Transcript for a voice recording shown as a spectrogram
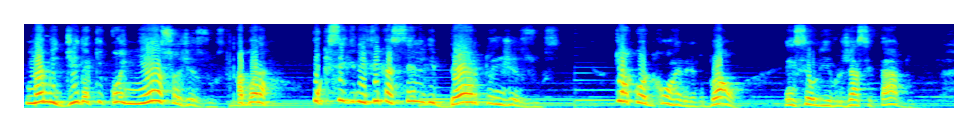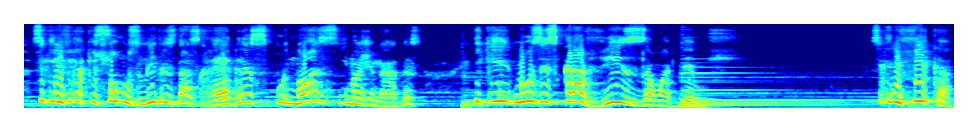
na medida que conheço a Jesus. Agora, o que significa ser liberto em Jesus? De acordo com o reverendo Brown, em seu livro já citado, significa que somos livres das regras por nós imaginadas e que nos escravizam a Deus. Significa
